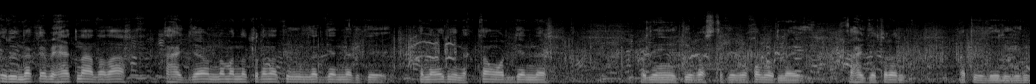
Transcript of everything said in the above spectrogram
Рынок эбехет надала тахаджа онна манна турана тылылар деннер ки кана рыноктан ор деннер. Олин ки бастыки бу холодный тахаджа туран атылырыгын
